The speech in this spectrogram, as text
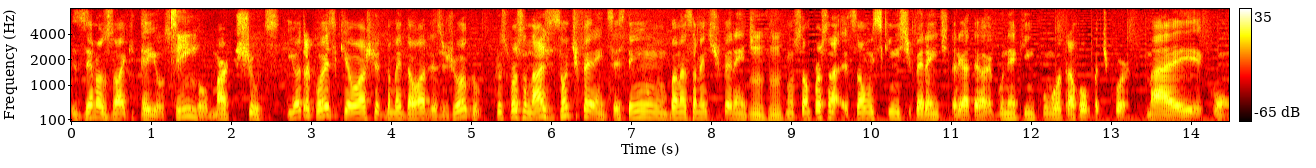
Xenozoic Tales, Sim. do Mark Schultz. E outra coisa que eu acho que também da hora desse jogo, que os personagens são diferentes, eles têm um balançamento diferente. Uhum. Não são personagens, são skins diferentes, tá ligado? É bonequinho com outra roupa de cor, mas com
